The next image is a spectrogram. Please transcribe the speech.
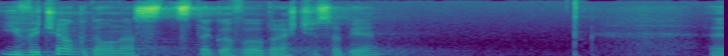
i wyciągnął nas z tego, wyobraźcie sobie. Yy,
